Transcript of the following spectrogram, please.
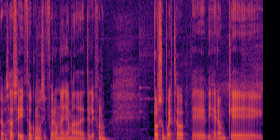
o sea, se hizo como si fuera una llamada de teléfono. Por supuesto, dijeron que,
